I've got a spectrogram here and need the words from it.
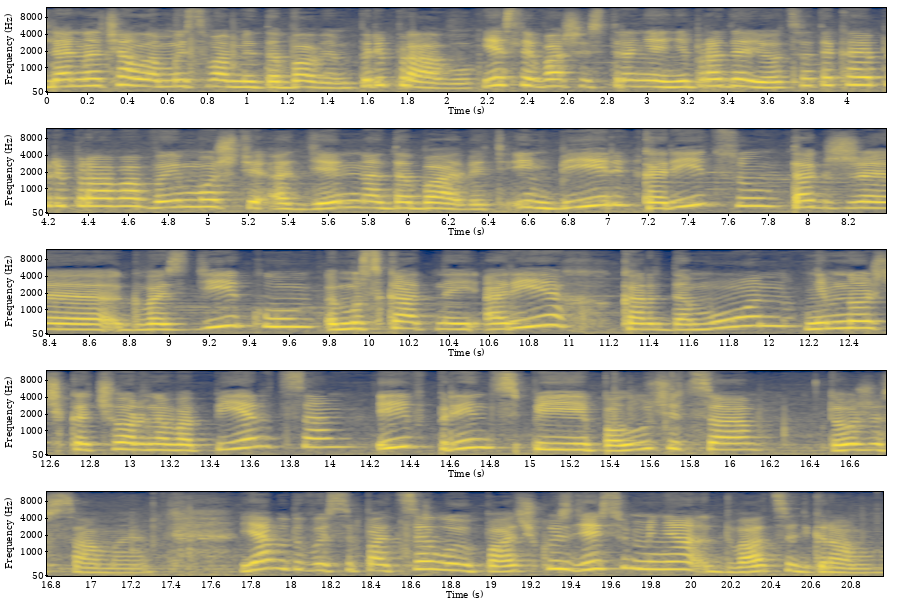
Для начала мы с вами добавим приправу. Если в вашей стране не продается такая приправа, вы можете отдельно добавить имбирь, корицу, также гвоздику, мускатный орех, кардамон, немножечко черного перца. И в принципе получится то же самое. Я буду высыпать целую пачку. Здесь у меня 20 грамм.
